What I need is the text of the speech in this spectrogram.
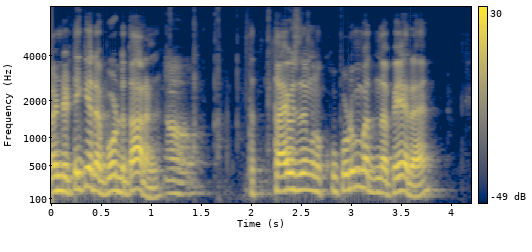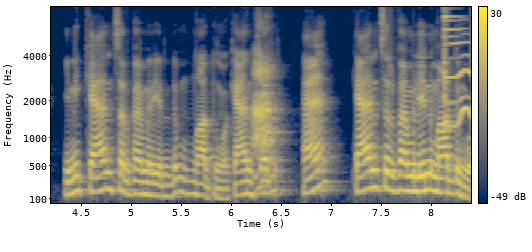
ரெண்டு டிக்கெட்டை போட்டு தாரேன். தயவு செய்து உங்கள் குடும்பத்தின் பேரை இனி கேன்சர் ஃபேமிலி என்று மாற்றுங்க கேன்சர் ஆ? கேன்சர் ஃபேமிலின்னு மாற்றுங்க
